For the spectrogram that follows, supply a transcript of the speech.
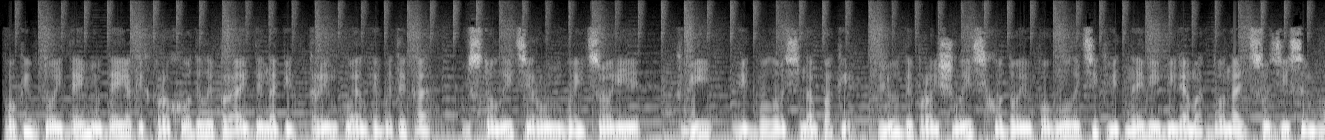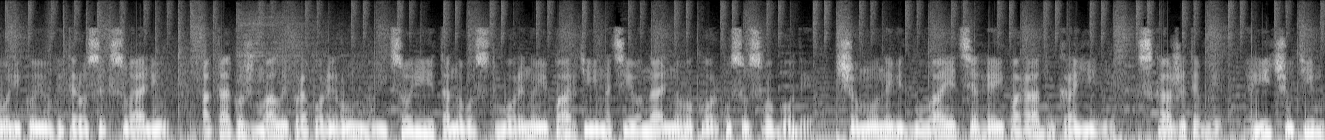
Поки в той день у деяких проходили прайди на підтримку ЛГБТК, у столиці Рунь Вейцорії, Кві, відбулось навпаки. Люди пройшлись ходою по вулиці Квітневій біля Макдональдсу зі символікою гетеросексуалів, а також мали прапори Рунь Вейцорії та новоствореної партії Національного корпусу свободи. Чому не відбувається гей-парад в країні? Скажете ви, річ у тім,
